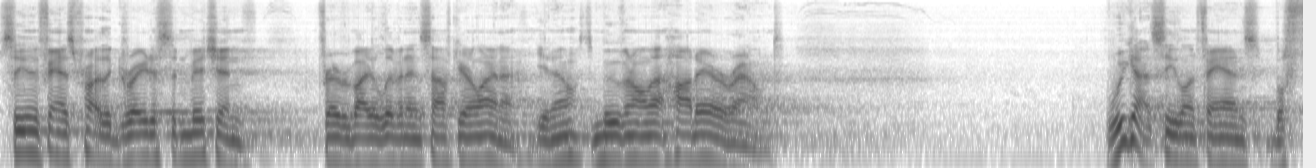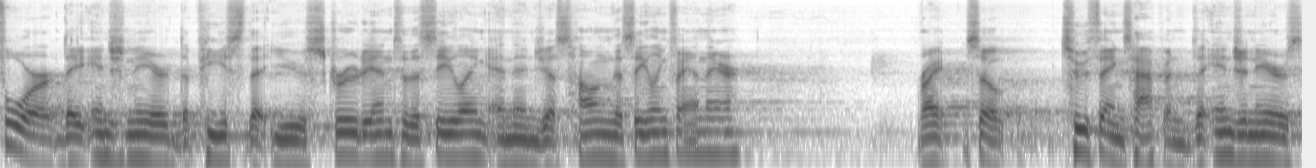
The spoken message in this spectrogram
Ceiling fans is probably the greatest invention for everybody living in South Carolina. You know, it's moving all that hot air around. We got ceiling fans before they engineered the piece that you screwed into the ceiling and then just hung the ceiling fan there. Right? So, two things happened. The engineers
